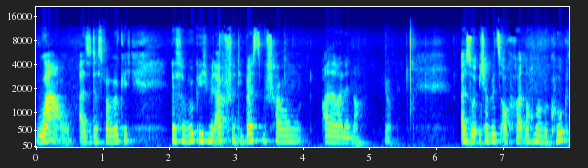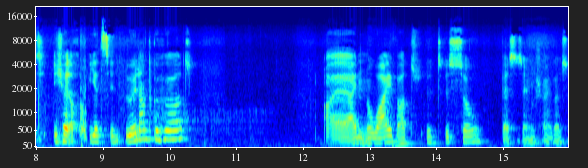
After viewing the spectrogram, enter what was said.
Wow. Also das war wirklich, das war wirklich mit Abstand die beste Beschreibung anderer Länder. Also ich habe jetzt auch gerade nochmal geguckt. Ich werde auch jetzt in Irland gehört. I, I don't know why, but it is so. Bestes Englisch, I guess.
